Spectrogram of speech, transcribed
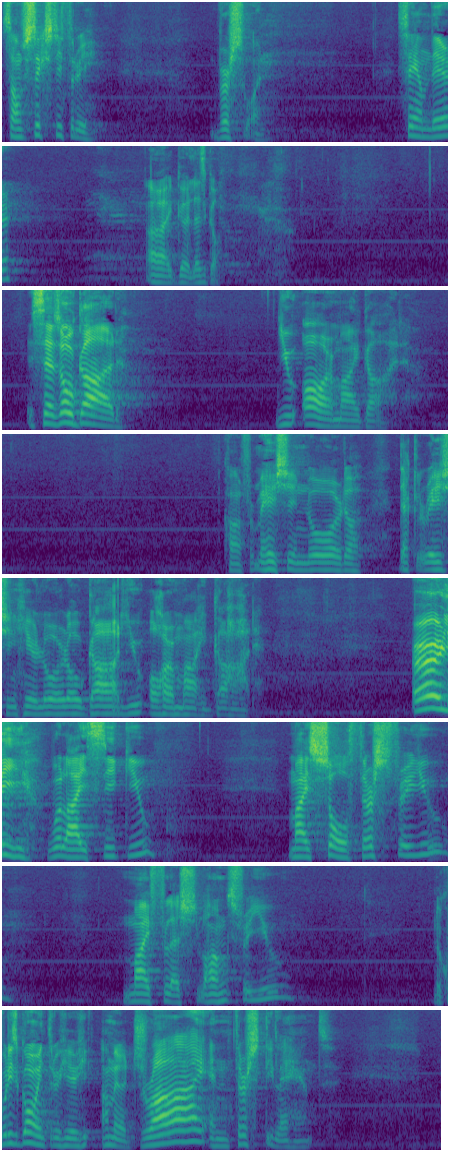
Psalm 63, verse 1. Say, I'm there. All right, good. Let's go. It says, Oh God, you are my God. Confirmation, Lord, a declaration here, Lord, oh God, you are my God. Early will I seek you. My soul thirsts for you. My flesh longs for you. Look what he's going through here. I'm in a dry and thirsty land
